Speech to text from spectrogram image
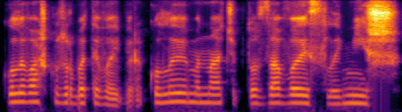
коли важко зробити вибір, коли ми начебто зависли між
